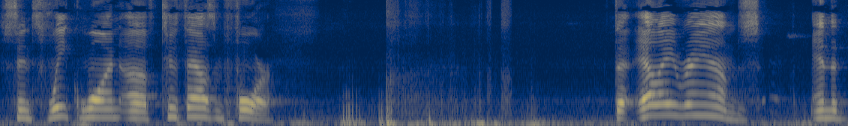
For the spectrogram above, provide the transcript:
since week 1 of 2004. The LA Rams and the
